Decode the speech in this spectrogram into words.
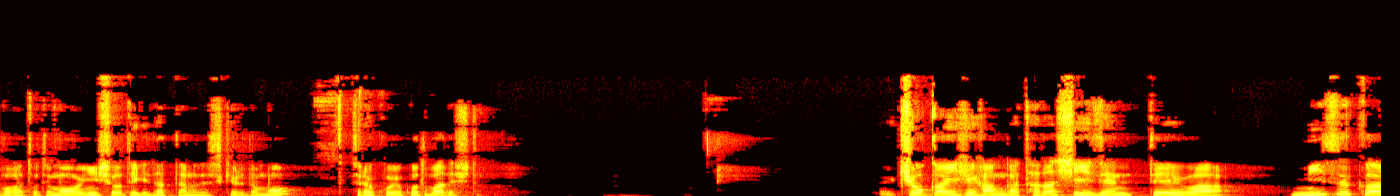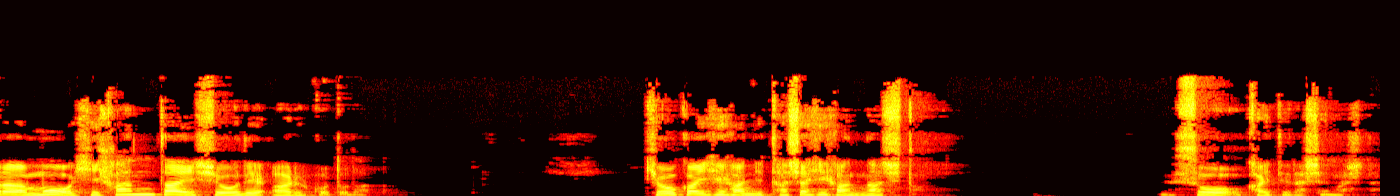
葉がとても印象的だったのですけれども、それはこういう言葉でした。教会批判が正しい前提は、自らも批判対象であることだ。教会批判に他者批判なしと。そう書いていらっしゃいました。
